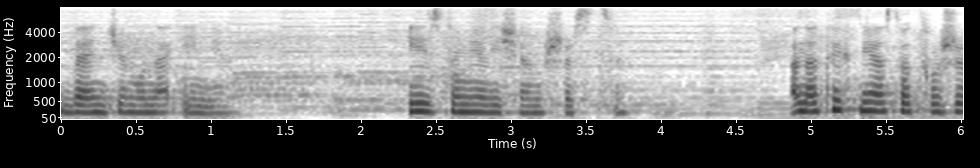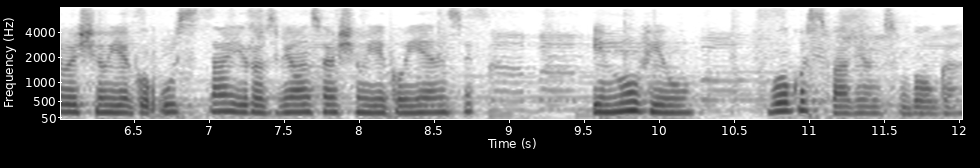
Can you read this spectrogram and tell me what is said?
będzie mu na imię. I zdumieli się wszyscy. A natychmiast otworzyły się jego usta i rozwiązał się jego język i mówił, błogosławiąc Boga.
